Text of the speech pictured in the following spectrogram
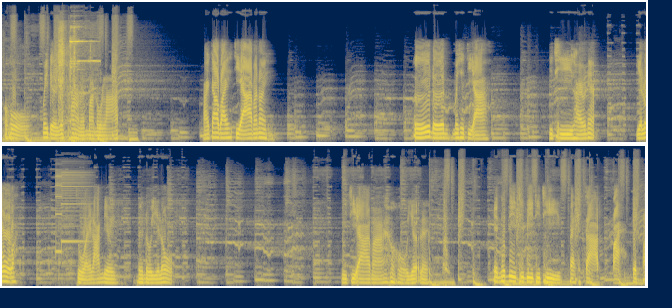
โอ้โห ไม่เดินก็ข้ามเลยมาโนลาสไป9ใบ GR มาหน่อย เออ เดินไม่ใช่ GR GT ใครวะเนี่ย เยลโล่ปะ สวยร้านเดียวเองเดินโดยเยโ l มี GR มา โอ้โห เยอะเลย NHD TBTT 83ไปเกินไป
